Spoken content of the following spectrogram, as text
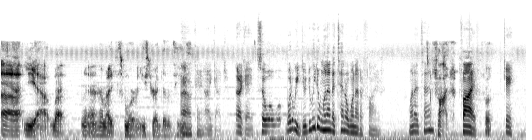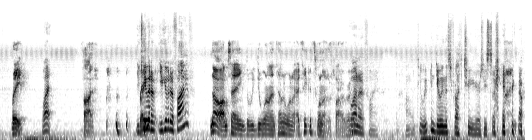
uh, yeah, but yeah, that might it's more of an Easter egg than a tease. Oh, okay, I got you. Okay, so what do we do? Do we do one out of ten or one out of five? One out of ten? Five. Five. F- Okay. Wait, What? five. You Right. give it a you give it a five? no, I'm saying, do we do one out of ten or one? I think it's one out of five, right? One out of five. Oh, dude, we've been doing this for like two years. We still can't remember.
